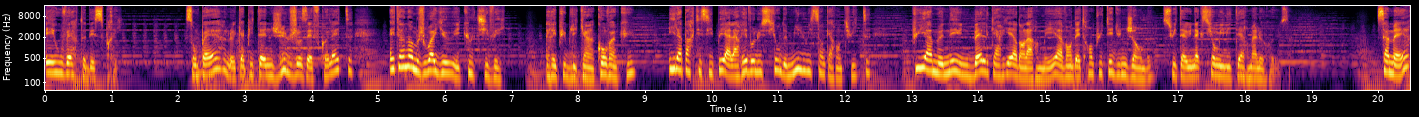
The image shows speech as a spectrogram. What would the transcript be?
et ouverte d'esprit. Son père, le capitaine Jules-Joseph Colette, est un homme joyeux et cultivé. Républicain convaincu, il a participé à la Révolution de 1848, puis a mené une belle carrière dans l'armée avant d'être amputé d'une jambe suite à une action militaire malheureuse. Sa mère,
